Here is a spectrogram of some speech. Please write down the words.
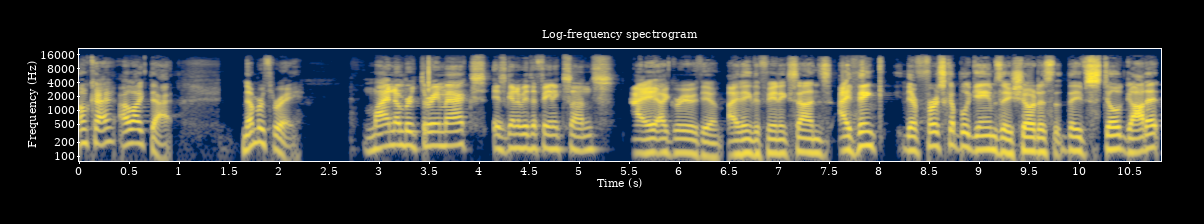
okay, I like that. Number three. My number three max is going to be the Phoenix Suns. I agree with you. I think the Phoenix Suns, I think their first couple of games, they showed us that they've still got it.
